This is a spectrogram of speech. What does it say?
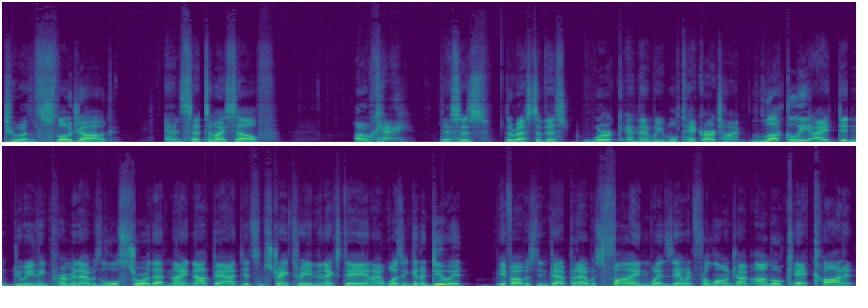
to a slow jog and said to myself, okay, this is the rest of this work, and then we will take our time. Luckily, I didn't do anything permanent. I was a little sore that night, not bad. Did some strength training the next day, and I wasn't going to do it if I was in bed, but I was fine. Wednesday, I went for a long jog. I'm okay. I caught it.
